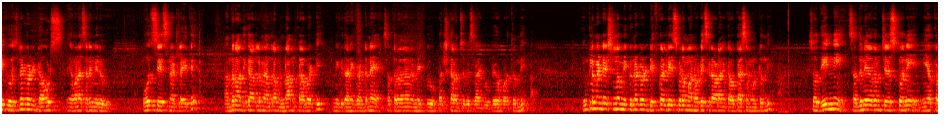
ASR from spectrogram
మీకు వచ్చినటువంటి డౌట్స్ ఏమైనా సరే మీరు పోస్ట్ చేసినట్లయితే అందరం అధికారులు మేము అందరం ఉన్నాం కాబట్టి మీకు దానికి వెంటనే సత్వరమే మీకు పరిష్కారం చూపించడానికి ఉపయోగపడుతుంది. ఇంప్లిమెంటేషన్లో మీకు ఉన్నటువంటి డిఫికల్టీస్ కూడా మా నోటీస్కి రావడానికి అవకాశం ఉంటుంది. సో దీన్ని సద్వినియోగం చేసుకొని మీ యొక్క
